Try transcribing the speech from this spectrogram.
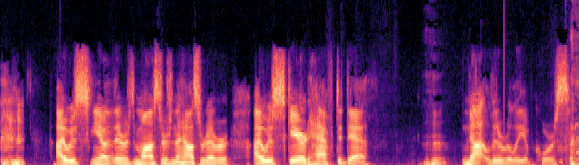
I was, you know, there was monsters in the house or whatever. I was scared half to death. Not literally, of course.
